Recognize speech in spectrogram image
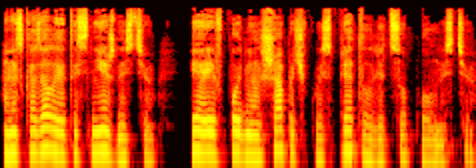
Она сказала это с нежностью, и поднял шапочку и спрятал лицо полностью.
